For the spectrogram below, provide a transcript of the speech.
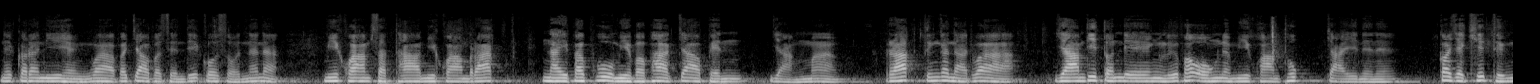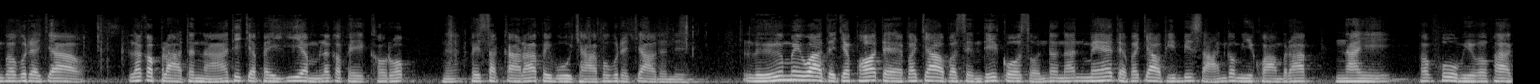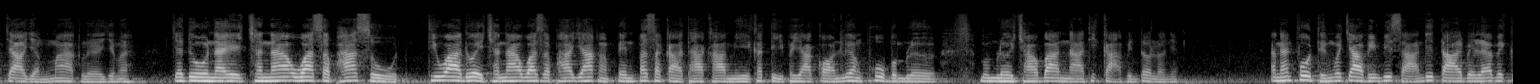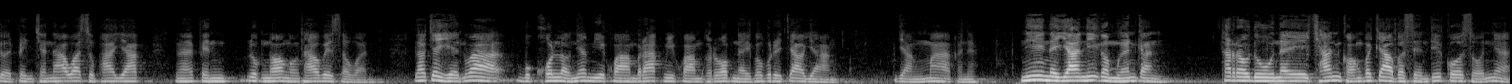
ในกรณีแห่งว่าพระเจ้าประสิทธิโกศลนั้นน่ะมีความศรัทธามีความรัก ในพระผู้มีพระภาคเจ้าเป็นอย่างมาก รักถึงขนาดว่ายามที่ตนเองหรือพระองค์เนี่ยมีความทุกข์ใจเนี่ยนะก็จะคิดถึงพระพุทธเจ้า แล้วก็ปรารถนาที่จะไปเยี่ยมแล้วก็ไปเคารพนะไปสักการะไปบูชาพระพุทธเจ้านั่นเองหรือไม่ว่าแต่เฉพาะแต่พระเจ้าประสิทธิโกศลเท่านั้นแม้แต่พระเจ้าพิมพิสารก็มีความรักในพระผู้มีพระภาคเจ้าอย่างมากเลยใช่ไหมจะดูในชนะวัสภาสูตร ที่ว่าด้วยชนะวสภายักษ์เป็นพระสกาทาคามีคติพยากรณ์เรื่องผู้บำเรอบำเรอชาวบ้านนาทิกาเป็นต้นเหล่านี้อันนั้นพูดถึงพระเจ้าพิมพิสารที่ตายไปแล้วไปเกิดเป็นชนะวสภายักษ์นะเป็นลูกน้องของท้าวเวสสวรรค์เราจะเห็นว่าบุคคลเหล่านี้มีความรักมีความเคารพในพระพุทธเจ้าอย่างอย่างมากนะนี่ในยานี้ก็เหมือนกัน ถ้าเราดูในชั้นของพระเจ้าเปรตที่โกศลเนี่ย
